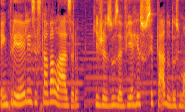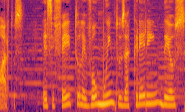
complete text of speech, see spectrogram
Entre eles estava Lázaro, que Jesus havia ressuscitado dos mortos. Esse feito levou muitos a crerem em Deus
